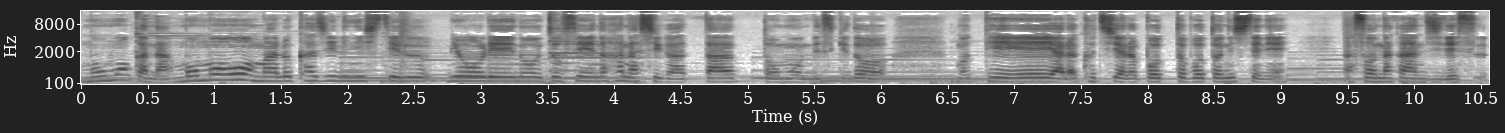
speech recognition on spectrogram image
桃かな？桃を丸かじりにしてる妙齢の女性の話があったと思うんですけどもう手やら口やらボットボトにしてねあそんな感じです。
